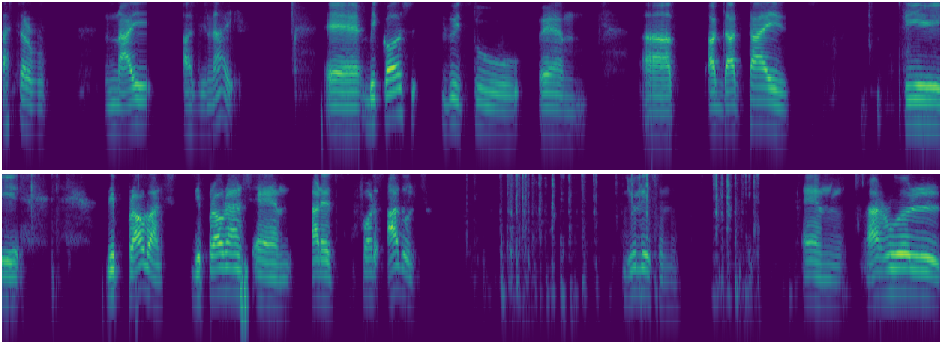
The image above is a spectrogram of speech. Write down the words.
after night at the night uh, because due to um, uh, at that time the the programs the programs um, are for adults. You listen. And I will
